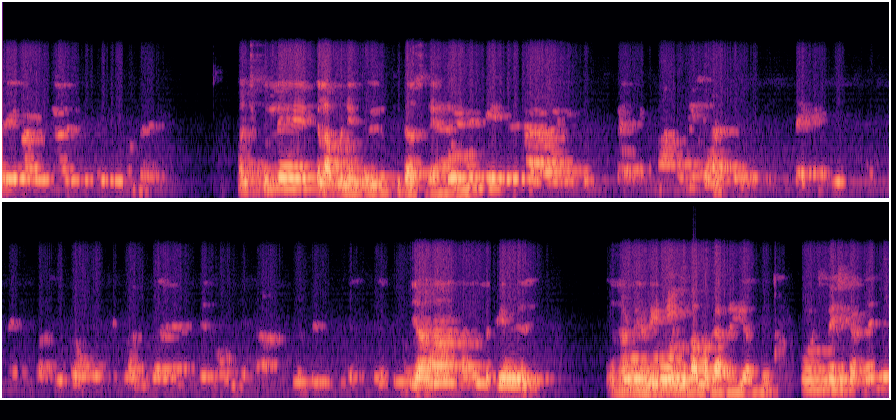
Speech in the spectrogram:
ਦੇ ਪੰਚਕੂਲੇ ਕਲੱਬ ਨੇ ਕੋਈ ਉੱਥੇ ਦੱਸ ਰਿਹਾ ਹੈ। ਕਲੱਬ ਦੇ ਲੋਕ ਨੇ ਜਹਾਂ ਲੱਗੇ ਹੋਏ ਸੀ। ਉਹ ਸਾਡੀ ਜਿਹੜੀ ਟੀਮ ਕੰਮ ਕਰ ਰਹੀ ਹੈ ਉੱਥੇ। ਕੋਰਸ ਪੇਸ਼ ਕਰਦਾ ਜੀ?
